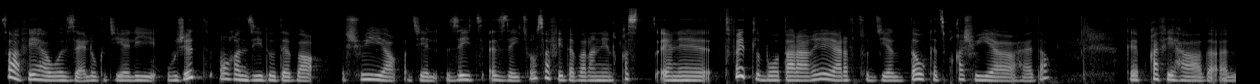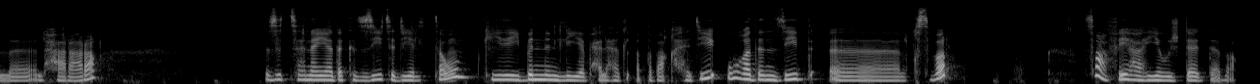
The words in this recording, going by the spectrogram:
صافي ها هو الزعلوك ديالي وجد. وغنزيدو دابا شوية ديال زيت الزيتون. صافي دابا راني نقصت يعني طفيت البوطه راه غير عرفتو ديال الضو كتبقى شوية هذا. كيبقى فيها الحرارة. زدت هنايا داك الزيت ديال الثوم كيبنن ليا بحال هاد الأطباق هادي وغادا نزيد آه القزبر صافي ها هي وجدات دابا.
